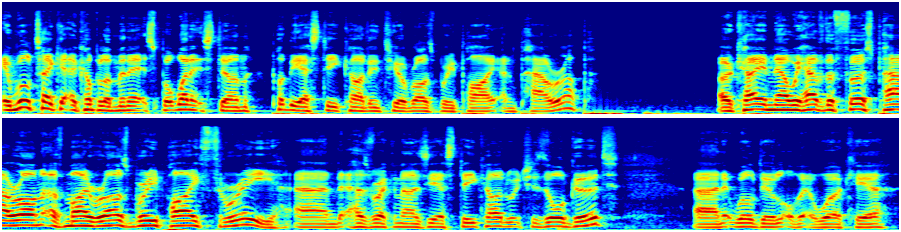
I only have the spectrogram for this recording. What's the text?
It will take it a couple of minutes, but when it's done, put the SD card into your Raspberry Pi and power up. Okay, now we have the first power on of my Raspberry Pi 3 and it has recognised the SD card which is all good and it will do a little bit of work here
